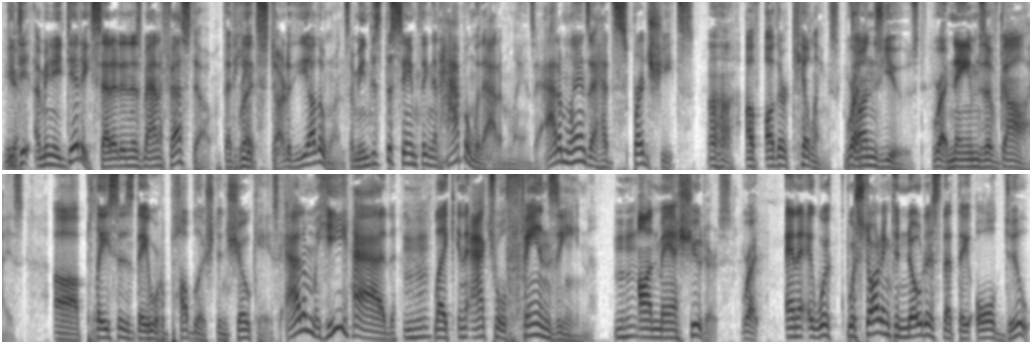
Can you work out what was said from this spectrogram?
He did. I mean, he did. He said it in his manifesto that he Right. had started the other ones. I mean, this is the same thing that happened with Adam Lanza. Adam Lanza had spreadsheets of other killings, Uh-huh. Right. guns used, Right. names of guys, uh, places they were published and showcased. Adam, he had like an actual fanzine on mass shooters, Right. And it, we're we're starting to notice that they all do.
